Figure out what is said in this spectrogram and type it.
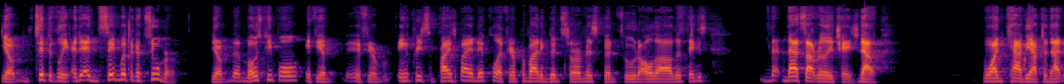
You know, typically, and, and same with the consumer. You know, most people, if you if you increase the price by a nickel, if you're providing good service, good food, all the other things, th- that's not really changed. Now, one caveat to that,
